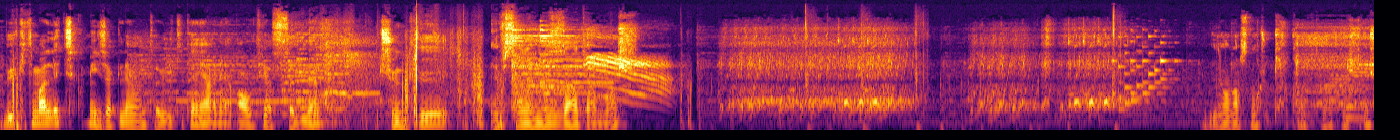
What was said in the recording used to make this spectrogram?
Büyük ihtimalle çıkmayacak Leon tabii ki de yani 6 yazsa bile. Çünkü efsanemiz zaten var. Aslında çok bir karakter arkadaşlar.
